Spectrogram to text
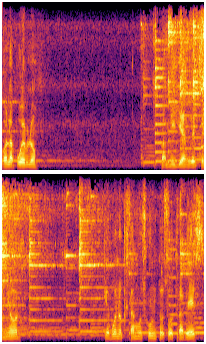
Hola pueblo, familia del Señor, qué bueno que estamos juntos otra vez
